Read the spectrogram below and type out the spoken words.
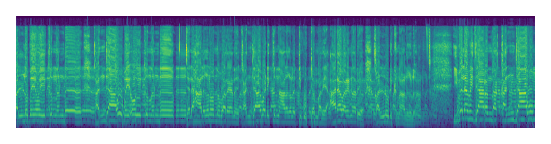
കള്ളുപയോഗിക്കുന്നുണ്ട് കഞ്ചാവ് ഉപയോഗിക്കുന്നുണ്ട്. ചില ആളുകൾ ഒന്ന് പറയാണ് കഞ്ചാവ് അടിക്കുന്ന ആളുകളെ കുറ്റം പറയാ. ആരാ പറയണ അറിയോ? കള്ളുടിക്കുന്ന ആളുകൾ ഇവലെ വിചാരം എന്താ? കഞ്ചാവും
